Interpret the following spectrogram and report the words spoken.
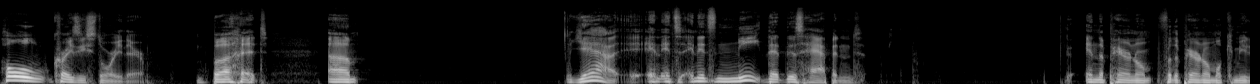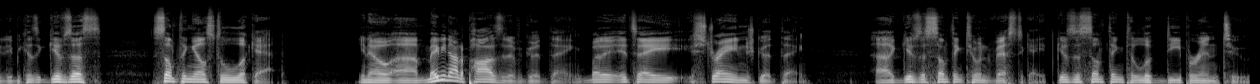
whole crazy story there. But, um, yeah, and it's and it's neat that this happened in the paranormal for the paranormal community because it gives us something else to look at. You know, uh, maybe not a positive good thing, but it's a strange good thing. Uh, gives us something to investigate. Gives us something to look deeper into.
